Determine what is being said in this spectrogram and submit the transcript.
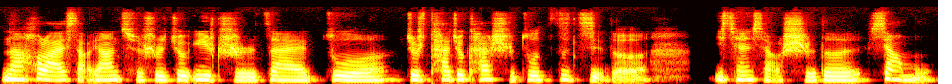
那后来小样其实就一直在做，就是他就开始做自己的一千小时的项目，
